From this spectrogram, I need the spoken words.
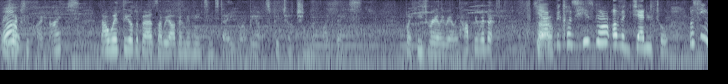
he's Whoa. actually quite nice. Now with the other birds that we are going to be meeting today, you won't be able to be touching them like this. But he's really, really happy with it. So Yeah, because he's more of a gentle. Was he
